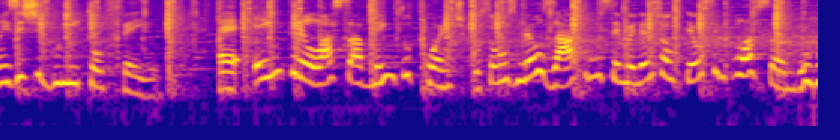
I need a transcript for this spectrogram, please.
Não existe bonito ou feio. É entrelaçamento quântico. São os meus átomos semelhantes ao teu se entrelaçando.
